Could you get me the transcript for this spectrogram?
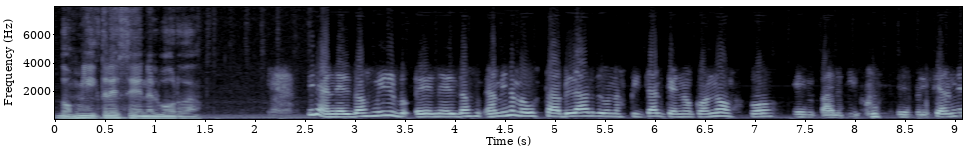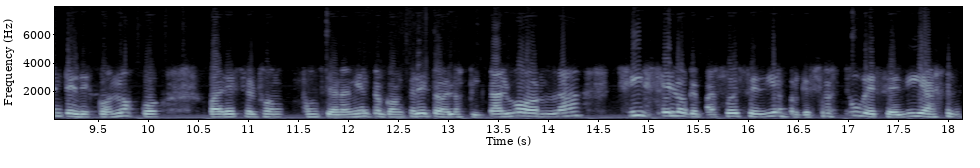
2013 en el Borda? Mira, en el 2000, en el a mí no me gusta hablar de un hospital que no conozco, en particular, especialmente desconozco cuál es el funcionamiento concreto del hospital Borda. Sí sé lo que pasó ese día porque yo estuve ese día en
